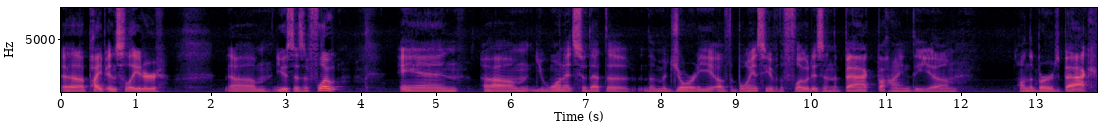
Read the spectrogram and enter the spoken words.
uh, pipe insulator um, used as a float, and um, you want it so that the the majority of the buoyancy of the float is in the back, behind the um, on the bird's back,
